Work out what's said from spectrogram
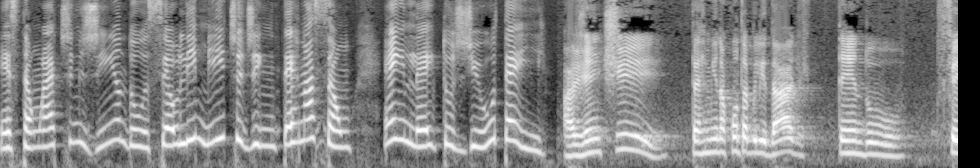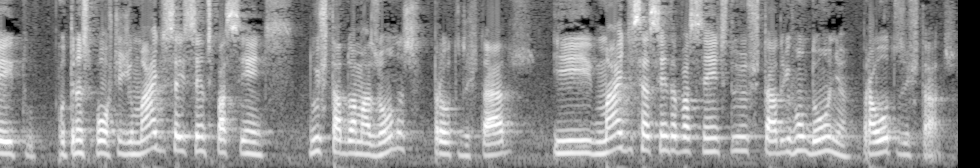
estão atingindo o seu limite de internação em leitos de UTI. A gente termina a contabilidade tendo feito o transporte de mais de 600 pacientes do estado do Amazonas para outros estados e mais de 60 pacientes do estado de Rondônia para outros estados.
